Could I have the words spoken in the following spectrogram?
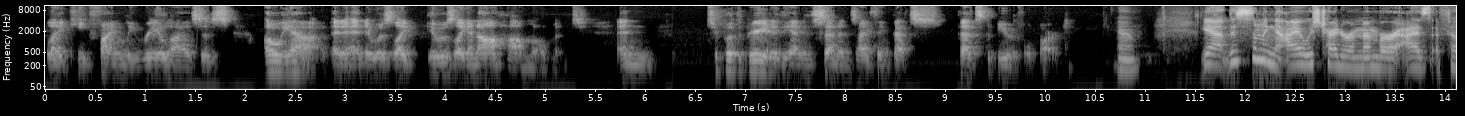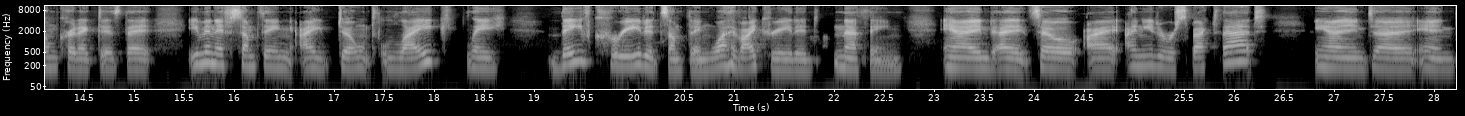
like he finally realizes oh yeah and, and it was like it was like an aha moment and to put the period at the end of the sentence i think that's that's the beautiful part yeah. Yeah this is something that i always try to remember as a film critic is that even if something i don't like like they've created something. What have i created? Nothing. And uh, so i i need to respect that. And uh, and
